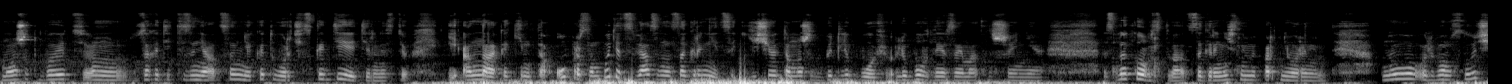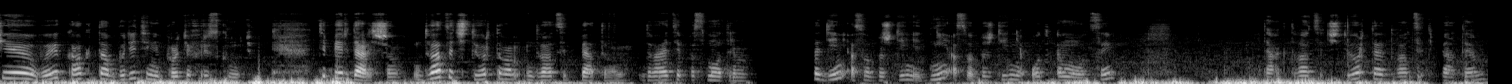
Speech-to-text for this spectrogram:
может быть э, захотите заняться некой творческой деятельностью. И она каким-то образом будет связана за границей. Еще это может быть любовь, любовные взаимоотношения, знакомство с заграничными партнерами. Ну, в любом случае, вы как-то будете не против рискнуть. Теперь дальше. 24-25. Давайте посмотрим. Это день освобождения, дни освобождения от эмоций. Так, 24-25.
